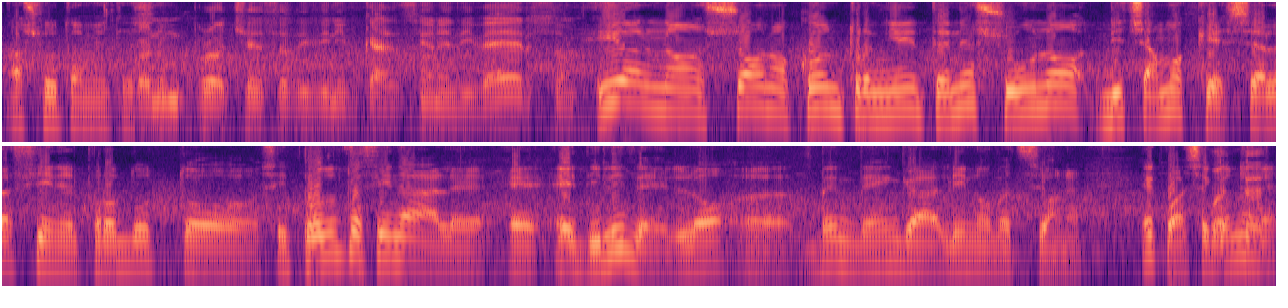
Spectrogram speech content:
assolutamente con sì. un processo di vinificazione diverso. Io non sono contro niente e nessuno, diciamo che se alla fine il prodotto, se il prodotto finale è, è di livello, eh, ben venga l'innovazione. E qua secondo me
